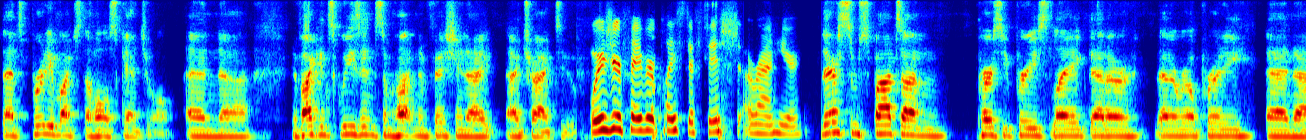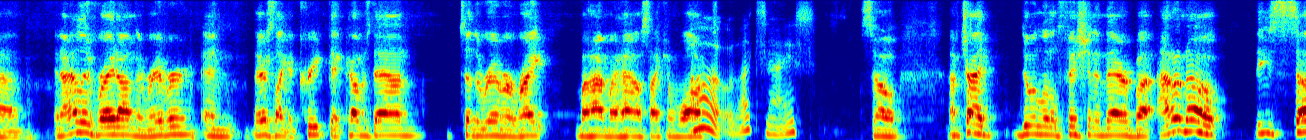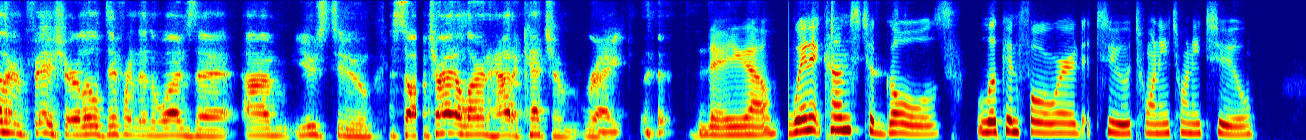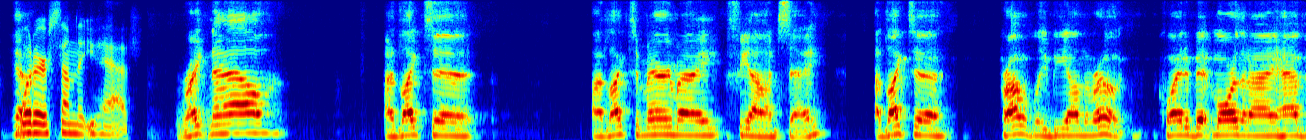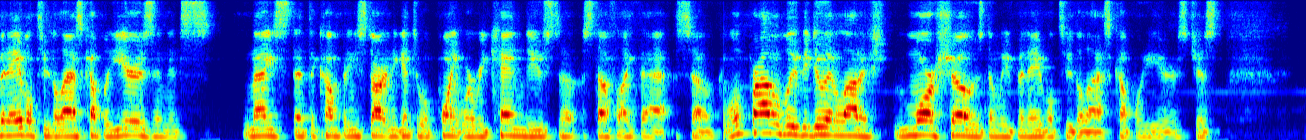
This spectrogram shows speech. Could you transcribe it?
That's pretty much the whole schedule. And uh, if I can squeeze in some hunting and fishing, I I try to. Where's your favorite place to fish around here? There's some spots on Percy Priest Lake that are that are real pretty, and uh, and I live right on the river, and there's like a creek that comes down to the river right behind my house. I can walk Oh, that's nice. So I've tried doing a little fishing in there, but I don't know. These southern fish are a little different than the ones that I'm used to. So I'm trying to learn how to catch them right. There you go. When it comes to goals, looking forward to 2022, Yeah. what are some that you have? right now, I'd like to I'd like to marry my fiance. I'd like to probably be on the road quite a bit more than I have been able to the last couple of years and it's nice that the company's starting to get to a point where we can do stu- stuff like that. So, we'll probably be doing a lot of sh- more shows than we've been able to the last couple years just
